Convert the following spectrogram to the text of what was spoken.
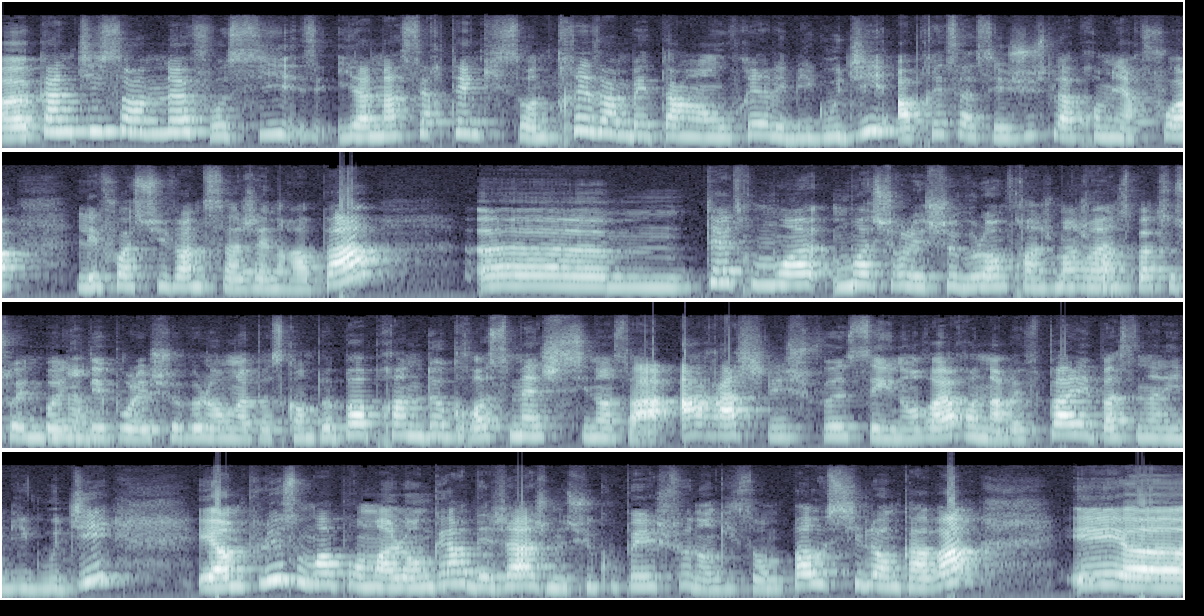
Euh, quand ils sont neufs aussi, il y en a certains qui sont très embêtants à ouvrir les bigoudis. Après, ça, c'est juste la première fois. Les fois suivantes, ça gênera pas. Euh, Peut-être moi, moi sur les cheveux longs, franchement, je Ouais. pense pas que ce soit une bonne Non. idée pour les cheveux longs, hein, parce qu'on peut pas prendre de grosses mèches, sinon ça arrache les cheveux, c'est une horreur, on n'arrive pas à les passer dans les bigoudis. Et en plus, moi pour ma longueur, déjà, je me suis coupé les cheveux, donc ils sont pas aussi longs qu'avant. Et, euh,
